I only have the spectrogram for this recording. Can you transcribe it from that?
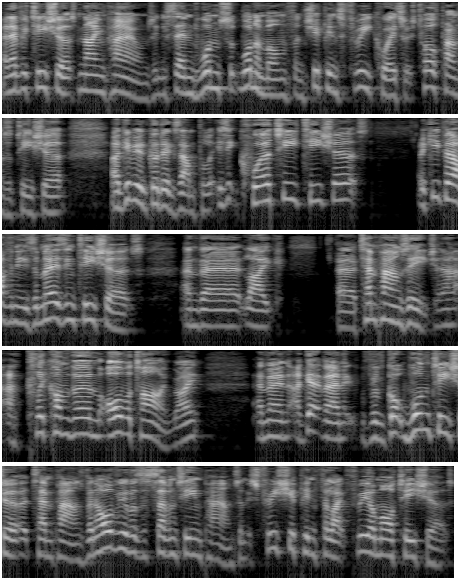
and every t-shirt's nine pounds and you send one, one a month and shipping's three quid, so it's 12 pounds a t-shirt. I'll give you a good example. Is it Qwertee t-shirts? I keep having these amazing t-shirts and they're like, uh, 10 pounds each and I, I click on them all the time, right? And then I get there and we've got one t-shirt at £10, then all the others are £17 and it's free shipping for like three or more t-shirts.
